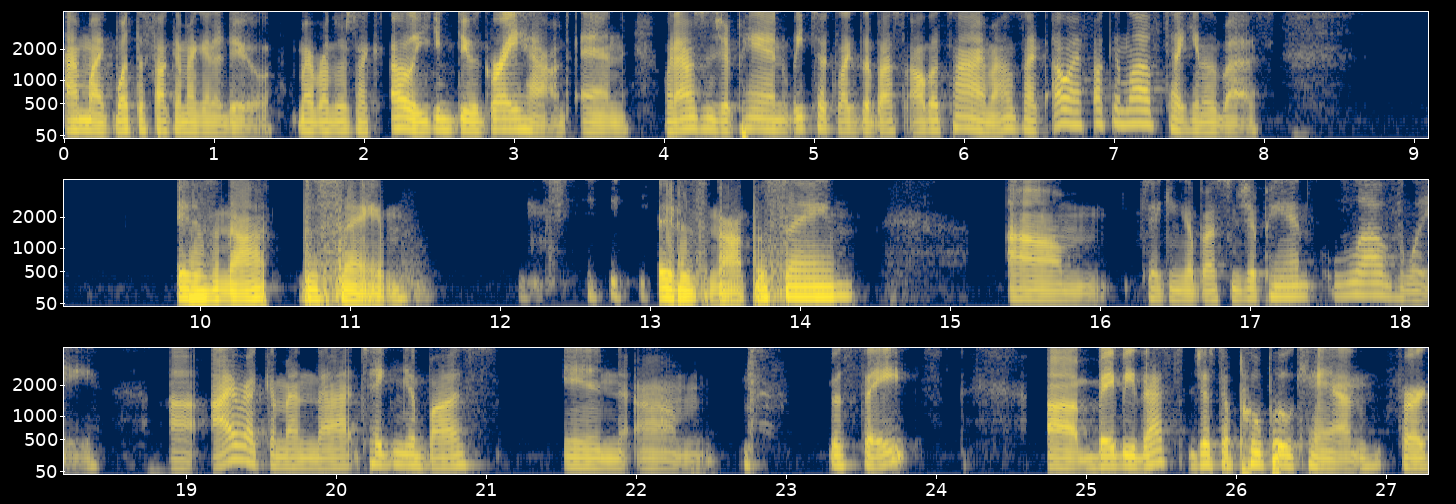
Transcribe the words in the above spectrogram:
I'm like, what the fuck am I gonna do? My brother's like, oh, you can do a Greyhound. And when I was in Japan, we took like the bus all the time. I was like, oh, I fucking love taking the bus. It is not the same. it is not the same. Um, taking a bus in Japan, lovely. Uh, I recommend that. Taking a bus in um the states, uh, baby, that's just a poo poo can for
